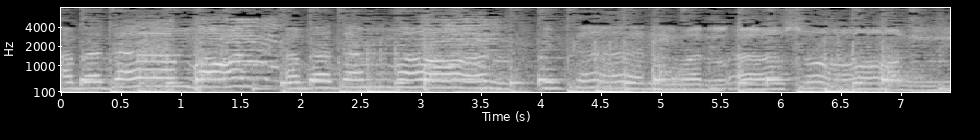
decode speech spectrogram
أبدا معا أبدا معا الإمكان والأصال. والآصاني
